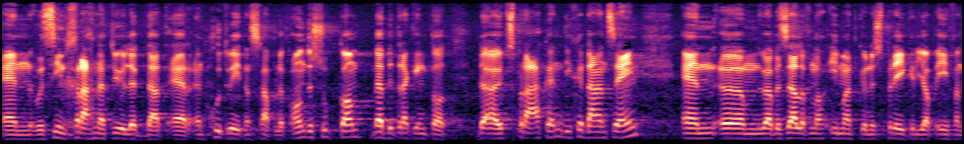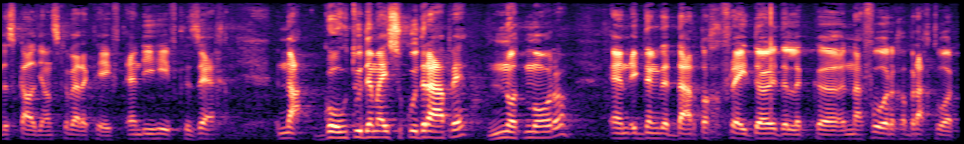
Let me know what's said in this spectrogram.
En we zien graag natuurlijk dat er een goed wetenschappelijk onderzoek komt met betrekking tot de uitspraken die gedaan zijn. En um, we hebben zelf nog iemand kunnen spreken die op een van de Scaljans gewerkt heeft. En die heeft gezegd, nou, go to the Maisukudrape, not more. En ik denk dat daar toch vrij duidelijk uh, naar voren gebracht wordt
